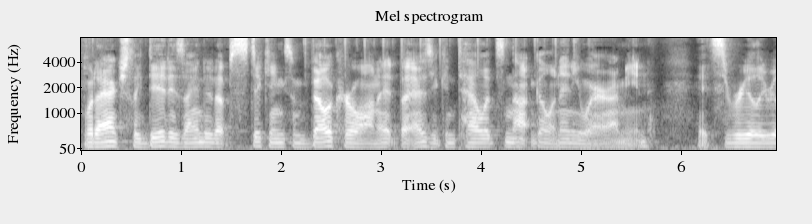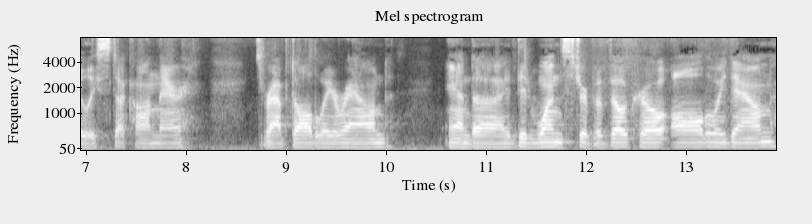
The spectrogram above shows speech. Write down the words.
What I actually did is I ended up sticking some Velcro on it, but as you can tell, it's not going anywhere. I mean, it's really, really stuck on there. It's wrapped all the way around. And uh, I did one strip of Velcro all the way down,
